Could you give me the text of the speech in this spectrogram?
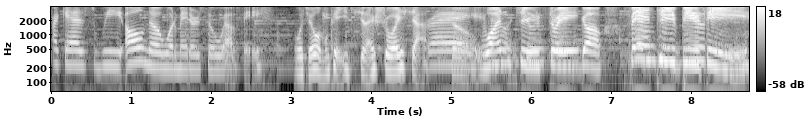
I guess we all know what made her so wealthy. 我觉得我们可以一起来说一下。Right. So one, two, three, go. Fenty Beauty.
